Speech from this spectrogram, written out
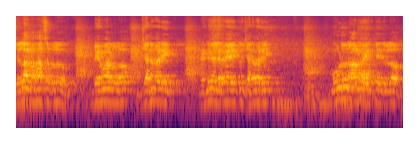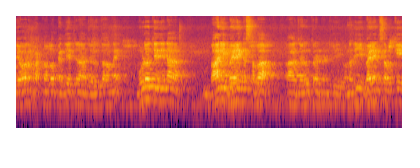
జిల్లా మహాసభలు భీమవరంలో జనవరి రెండు వేల ఇరవై ఐదు జనవరి మూడు నాలుగు ఐదు తేదీల్లో భీమవరం పట్టణంలో పెద్ద ఎత్తున జరుగుతూ ఉన్నాయి. మూడో తేదీన భారీ బహిరంగ సభ జరుగుతున్నటువంటిది జరుగుతున్నటువంటి ఉన్నది. ఈ బహిరంగ సభకి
